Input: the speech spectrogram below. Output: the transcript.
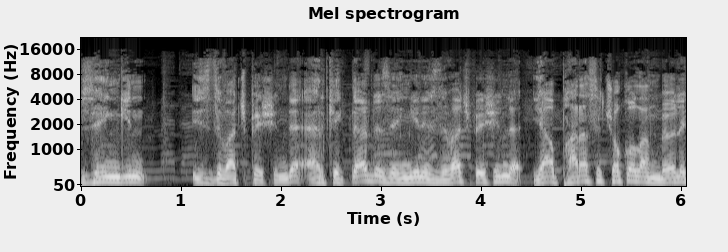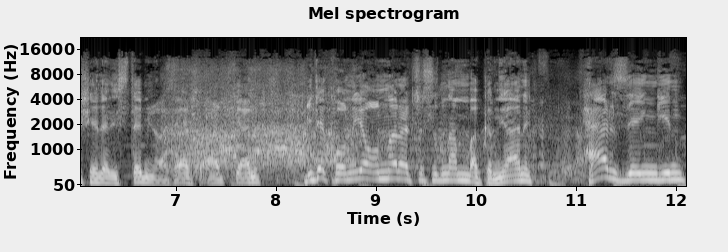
zengin izdivaç peşinde, erkekler de zengin izdivaç peşinde. Ya parası çok olan böyle şeyler istemiyor arkadaşlar. Artık yani bir de konuya onlar açısından bakın. Yani her zengin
